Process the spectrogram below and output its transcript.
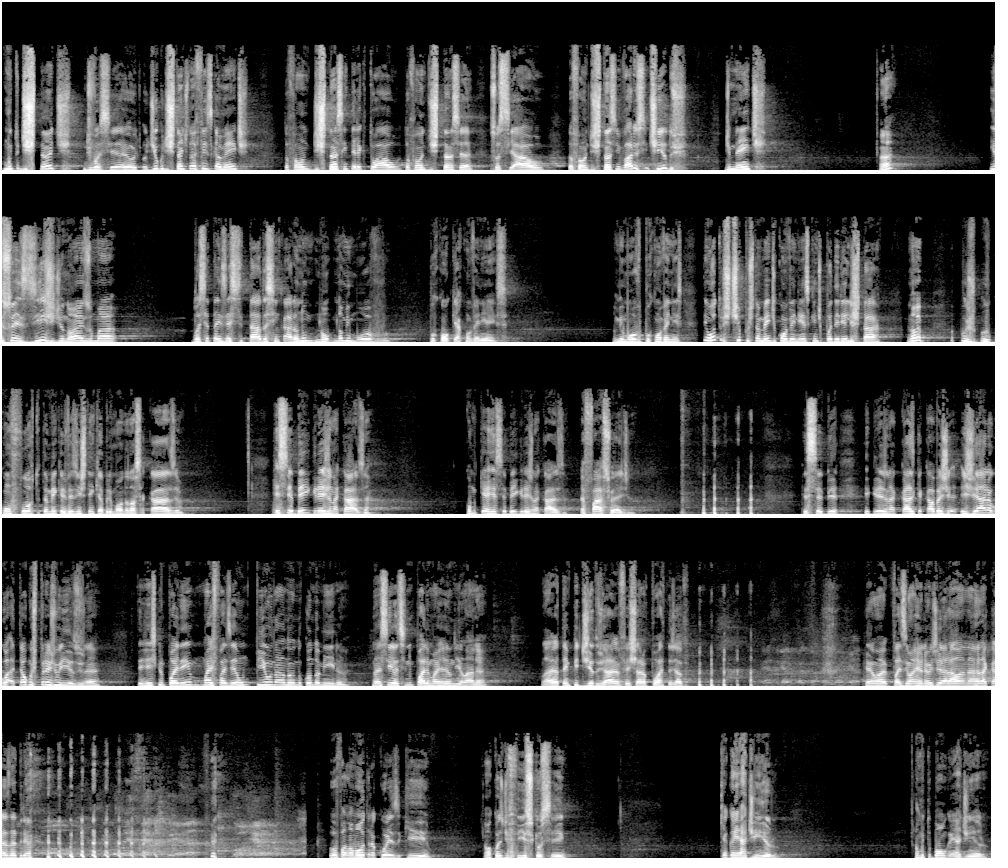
muito distante de você. Eu, eu, digo distante não é fisicamente, estou falando de distância intelectual, estou falando de distância social, estou falando de distância em vários sentidos, de mente. Hã? Isso exige de nós uma. Você está exercitado assim, cara, eu não, não, não me movo por qualquer conveniência. Não me movo por conveniência. Tem outros tipos também de conveniência que a gente poderia listar. Não é o, conforto também que às vezes a gente tem que abrir mão da nossa casa. Receber a igreja na casa. Como que é receber a igreja na casa? É fácil, Edna? receber igreja na casa que acaba gerar até alguns prejuízos, né? Tem gente que não pode nem mais fazer um pio no, no, condomínio. Não é assim? Assim não pode mais reunir lá, né? Lá já está impedido, já fecharam a porta, já. Fazia uma reunião geral na, na casa da Adriana. Vou falar uma outra coisa que é uma coisa difícil que eu sei, que é ganhar dinheiro. É muito bom ganhar dinheiro.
